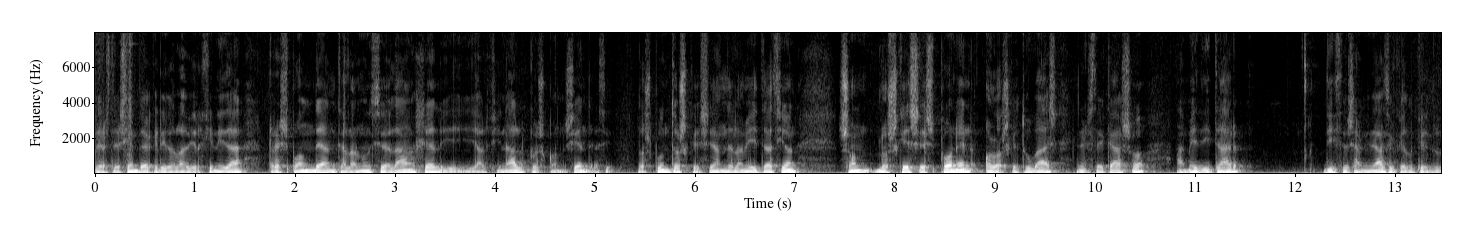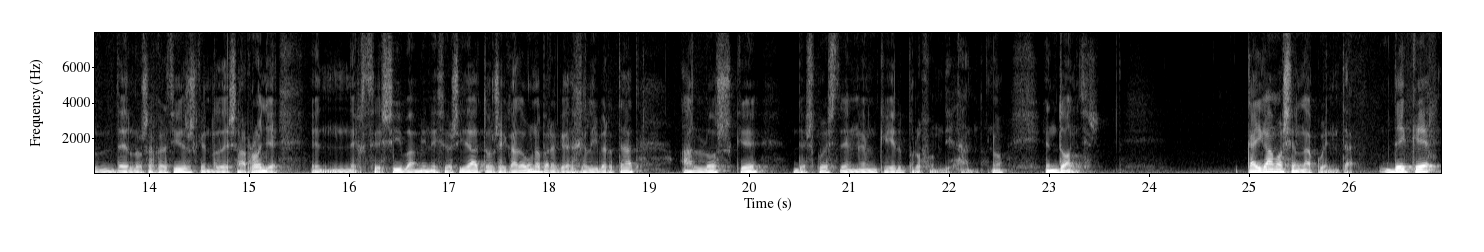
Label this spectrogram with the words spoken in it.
desde siempre ha querido la virginidad, responde ante el anuncio del ángel y, al final, pues consiente. los puntos que sean de la meditación son los que se exponen o los que tú vas, en este caso, a meditar dice San Ignacio que, que, de los ejercicios que no desarrolle en excesiva minuciosidad todos y cada uno para que deje libertad a los que después tengan que ir profundizando. ¿no? Entonces, caigamos en la cuenta de que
